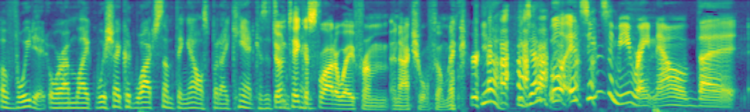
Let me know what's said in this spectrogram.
avoid it, or I'm like, wish I could watch something else, but I can't because it's Don't on take a slot away from an actual filmmaker. Yeah, exactly. Well, it seems to me right now that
